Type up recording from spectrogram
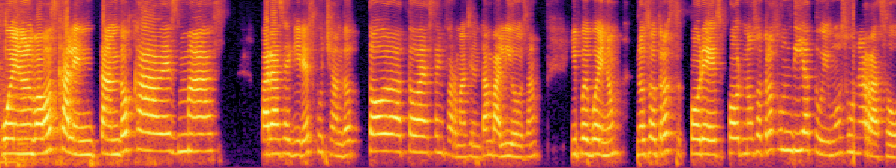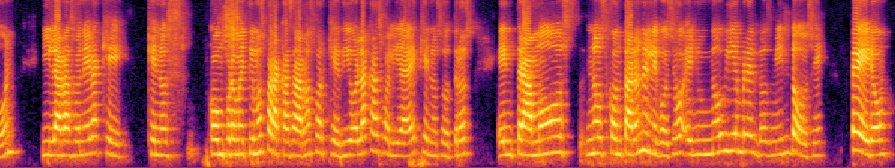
Bueno, nos vamos calentando cada vez más para seguir escuchando toda, toda esta información tan valiosa. Y pues bueno, nosotros por, es, por nosotros un día tuvimos una razón y la razón era que, que nos comprometimos para casarnos porque dio la casualidad de que nosotros entramos, nos contaron el negocio en un noviembre del 2012, pero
